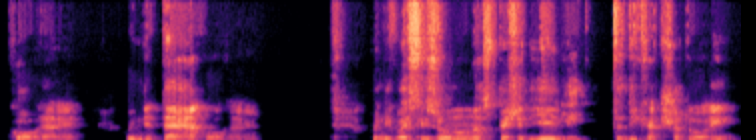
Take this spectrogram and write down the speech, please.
correre. Quindi terra correre. Quindi questi sono una specie di elite di cacciatori,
